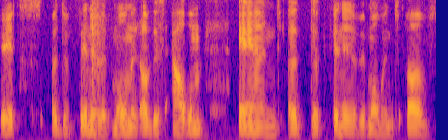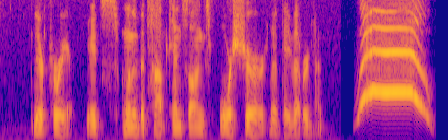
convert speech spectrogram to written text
It's a definitive moment of this album and a definitive moment of their career. It's one of the top 10 songs for sure that they've ever done. Woo!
